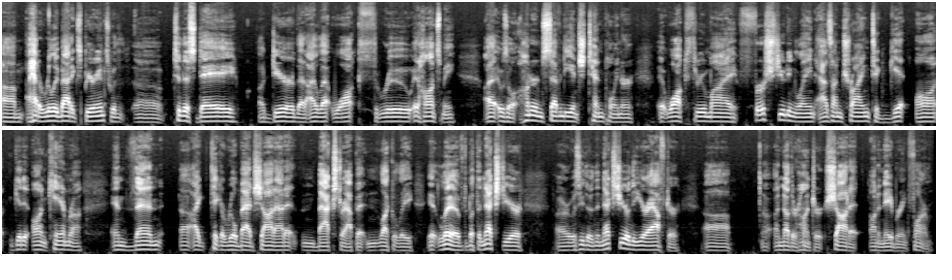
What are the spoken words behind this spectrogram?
um, I had a really bad experience with uh, to this day a deer that I let walk through. It haunts me. it was a 170 inch 10 pointer. It walked through my first shooting lane as I'm trying to get on get it on camera, and then uh, I take a real bad shot at it and backstrap it, and luckily it lived. But the next year, or it was either the next year or the year after, uh, another hunter shot it on a neighboring farm.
